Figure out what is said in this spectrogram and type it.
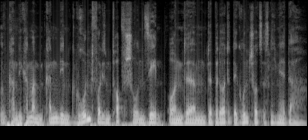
Und Kann, die kann man kann den Grund vor diesem Topf schon sehen. Und ähm, das bedeutet, der Grundschutz ist nicht mehr da.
